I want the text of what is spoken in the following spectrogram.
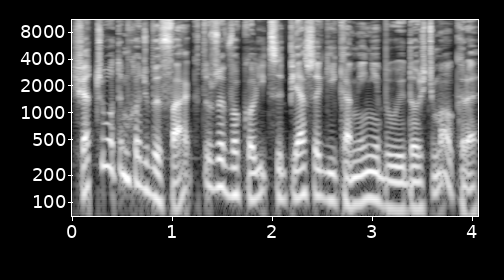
Świadczył o tym choćby fakt, że w okolicy piasek i kamienie były dość mokre.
